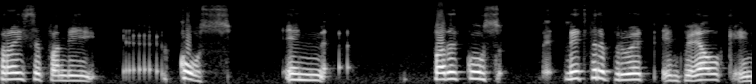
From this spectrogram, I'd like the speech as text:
pryse van die uh, kos en wat dit kos net vir 'n brood en melk en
